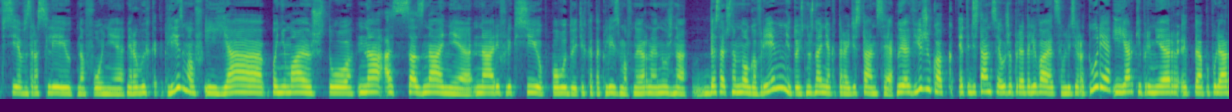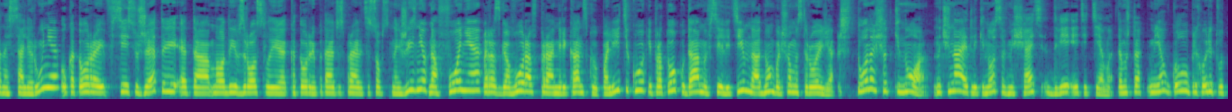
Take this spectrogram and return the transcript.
все взрослеют на фоне мировых катаклизмов, и я понимаю, что на осознание, на рефлексию по поводу этих катаклизмов, наверное, нужно достаточно много времени, то есть нужна некоторая дистанция. Но я вижу, как эта дистанция уже преодолевается в литературе, и яркий пример — это популярность Салли Руни, у которой все сюжеты — это молодые взрослые, которые пытаются справиться с собственной жизнью на фоне разговора разговоров про американскую политику и про то, куда мы все летим на одном большом астероиде. Что насчет кино? Начинает ли кино совмещать две эти темы? Потому что мне в голову приходит вот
